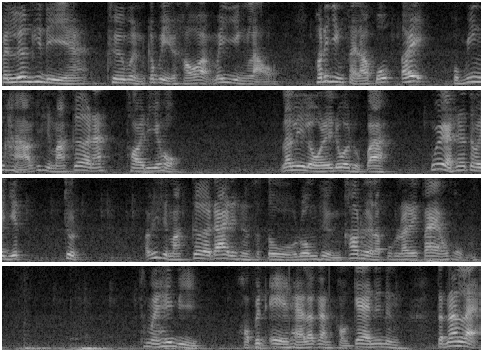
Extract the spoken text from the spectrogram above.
เป็นเรื่องที่ดีฮะ คือเหมือนกระบี่เขาอะไม่ยิงเรา เพราะที่ยิงใส่เราปุ๊บ เอ้ย ผมวิ่งหา Objective Marker นะ ทอย D6 แล้วรีโหลดได้ด้วยถูกปะไม่อยากที่เราจะไปยึดจุด Objective Marker ได้ในเทิร์นศัตรู รวมถึงเข้าเทิร์นเราปุ๊บแล้วได้แต้มของผมทำไมให้ B ขอเป็น A แทนแล้วกัน ขอแก้นิดนึง แต่นั่นแหละ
